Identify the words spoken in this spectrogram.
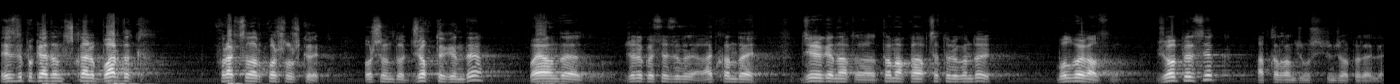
сдпкдан тышкары баардык фракциялар кошулуш керек. Ошондо жок дегенде баягында жөнөкөй сөзү айткандай жебеген тамакка акча төлөгөндөй болбой калсын. Жооп берсек аткарган жумуш үчүн жооп берели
